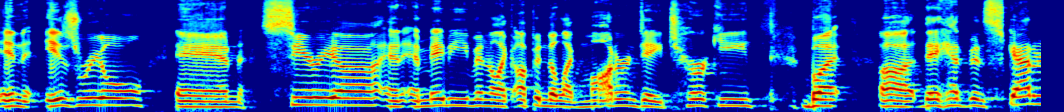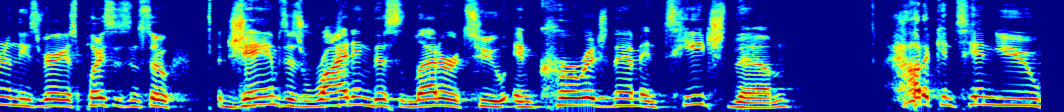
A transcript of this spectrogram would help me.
in Israel and Syria, and, and maybe even like up into like modern day Turkey. But uh, they had been scattered in these various places. And so James is writing this letter to encourage them and teach them how to continue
